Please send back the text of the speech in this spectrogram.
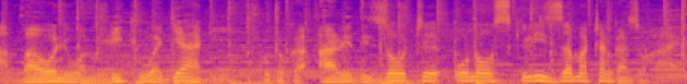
ambao ni wamiliki wa jadi kutoka ardhi zote unaosikiliza matangazo haya.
